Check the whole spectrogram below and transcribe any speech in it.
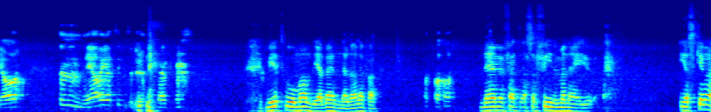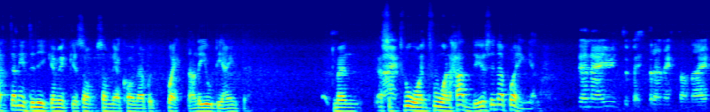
Ja, mm, jag vet inte du. Vi är två manliga vänner i alla fall. Nej men för att alltså filmen är ju... Jag skrattade inte lika mycket som, som när jag kollade på, på ettan. Det gjorde jag inte. Men alltså Nej. tvåan, tvåan hade ju sina poänger. den är ju inte bättre än ettan, nej.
